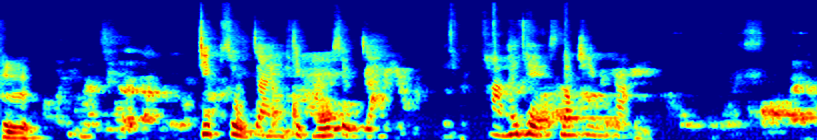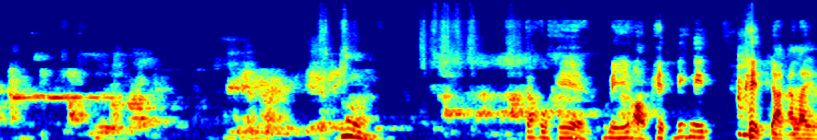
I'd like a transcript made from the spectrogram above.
คือ จิบสู่ใจ จิบรู้สู่ใจ ค่ะให้เทสลองชิมค่ะอืมก็โอเค มีออกเผ็ดนิดๆเผ็ดจากอะไรอ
